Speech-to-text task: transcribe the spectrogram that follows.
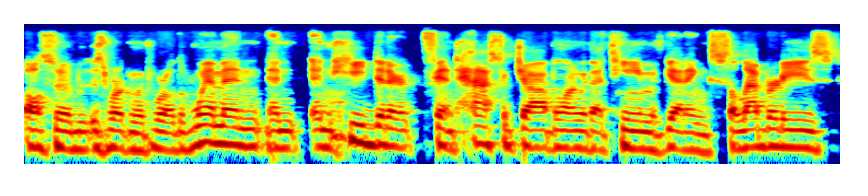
also is working with World of Women, and and he did a fantastic job along with that team of getting celebrities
